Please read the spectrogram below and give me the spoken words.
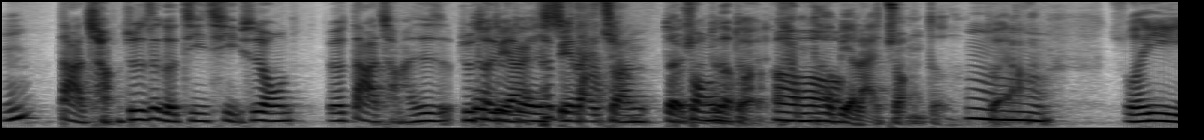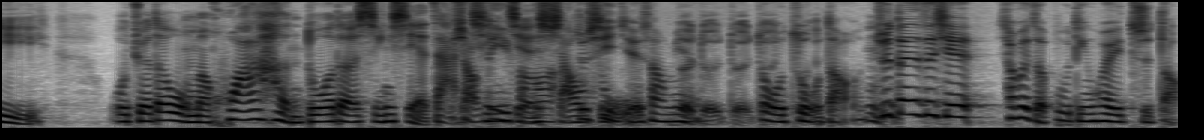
嗯，大厂就是这个机器是用比如大厂还是就特别来特别来装装的，对，他们特别来装的，对啊，所以。我觉得我们花很多的心血在清洁、消毒、细节上面，对对对，都做到。就但是这些消费者不一定会知道，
